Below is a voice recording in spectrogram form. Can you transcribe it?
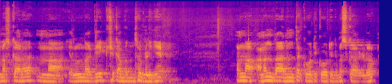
ನಮಸ್ಕಾರ. ನನ್ನ ಎಲ್ಲ ವೀಕ್ಷಕ ಬಂಧುಗಳಿಗೆ ನನ್ನ ಅನಂತಾನಂತ ಅನಂತ ಕೋಟಿ ಕೋಟಿ ನಮಸ್ಕಾರಗಳು.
